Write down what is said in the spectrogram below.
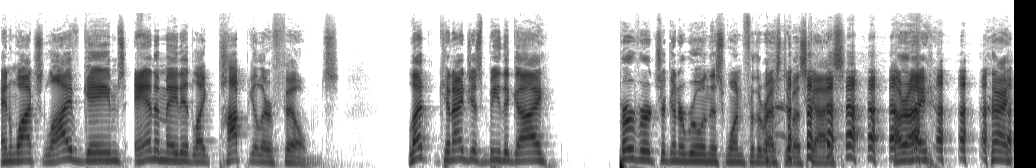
and watch live games animated like popular films. Let can I just be the guy? Perverts are going to ruin this one for the rest of us, guys. All right? All right.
